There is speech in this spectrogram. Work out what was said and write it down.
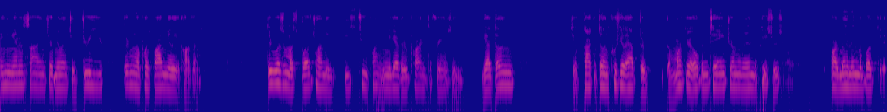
Indiana signed Jeremy to three-year, 31.5 million contract. There wasn't much blood trying to these two partnering together prior to frenzy. Yeah, done. They got done quickly after the market opened today. Jeremy the Pacers are landing the bucket,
